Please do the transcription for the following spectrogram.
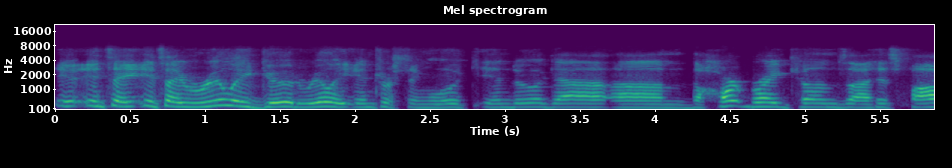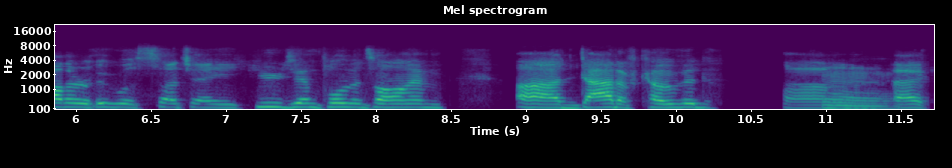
it, it's a it's a really good, really interesting look into a guy. Um, the heartbreak comes. Uh, his father, who was such a huge influence on him, uh, died of COVID um, Mm. back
